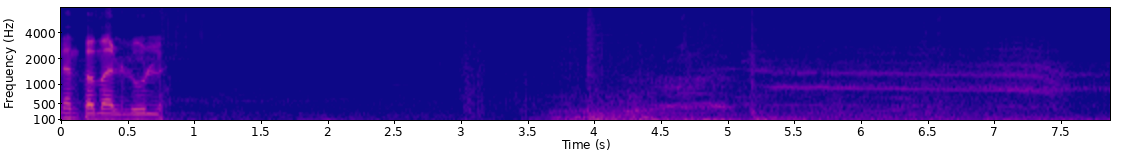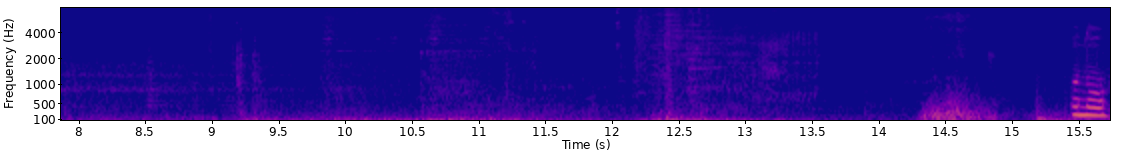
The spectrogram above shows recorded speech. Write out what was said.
Même pas mal, lol. Oh non.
